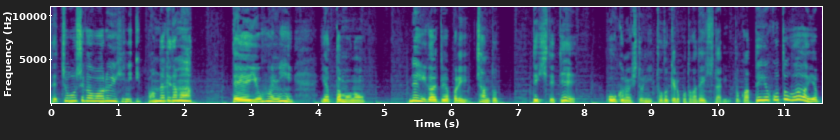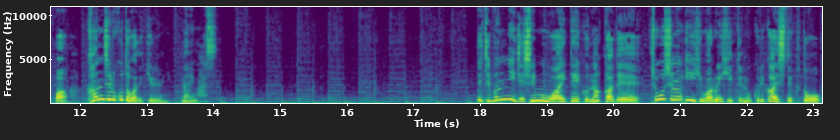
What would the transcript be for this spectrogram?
で調子が悪い日に1本だけでもっていう風にやったもので意外とやっぱりちゃんとできてて多くの人に届けることができたりとかっていうことがやっぱ感じることができるようになります。で自分に自信も湧いていく中で調子のいい日悪い日っていうのを繰り返していくと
